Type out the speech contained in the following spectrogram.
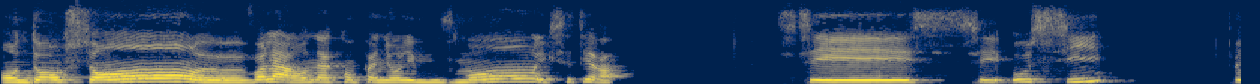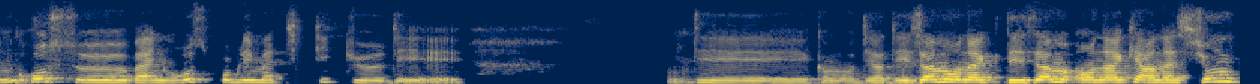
en dansant, voilà, en accompagnant les mouvements, etc. C'est c'est aussi une grosse bah, une grosse problématique des des comment dire des âmes en des âmes en incarnation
